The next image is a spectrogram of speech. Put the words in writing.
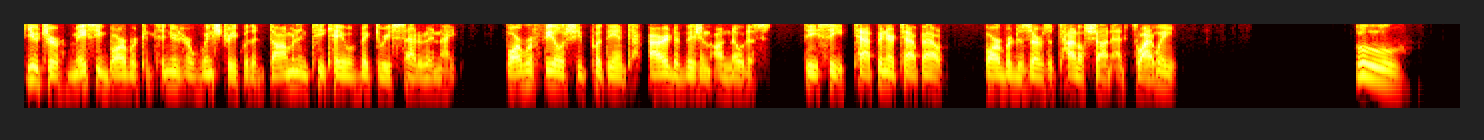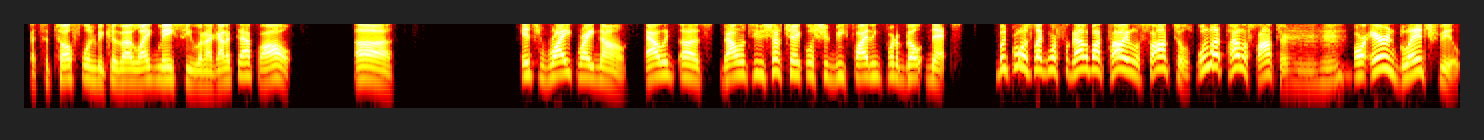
future, Maycee Barber continued her win streak with a dominant TKO victory Saturday night. Barber feels she put the entire division on notice. DC, tap in or tap out. Barber deserves a title shot at flyweight. Ooh, that's a tough one because I like Maycee, but I got to tap out. Uh, it's right right now. Alec, uh, Valentina Shevchenko should be fighting for the belt next. But bro, it's like we forgot about Taila Santos. What about Taila Santos Mm-hmm. or Erin Blanchfield?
